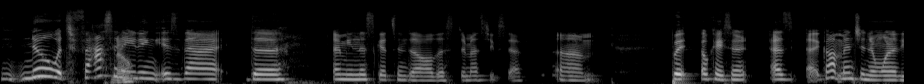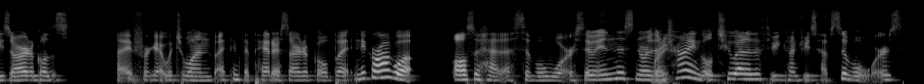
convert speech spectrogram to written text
no. What's fascinating is that the, I mean, this gets into all this domestic stuff. Um, but okay, so as it got mentioned in one of these articles, I forget which one, but I think the Paris article. But Nicaragua also had a civil war. So in this northern Right. triangle, two out of the three countries have civil wars.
